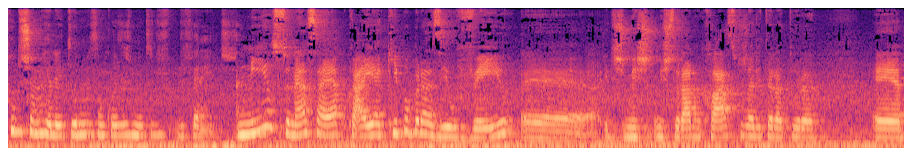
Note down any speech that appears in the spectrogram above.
Tudo chama releitura, mas são coisas muito dif- diferentes. Nisso, nessa época, aí aqui pro Brasil veio, é, eles mis- misturaram clássicos da literatura é,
